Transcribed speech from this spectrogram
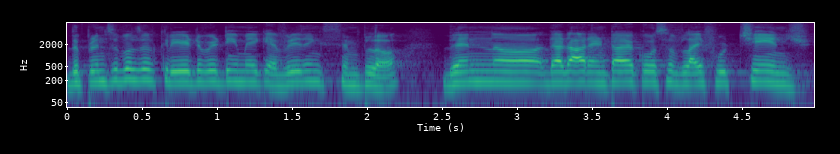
the principles of creativity make everything simpler, then uh, that our entire course of life would change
